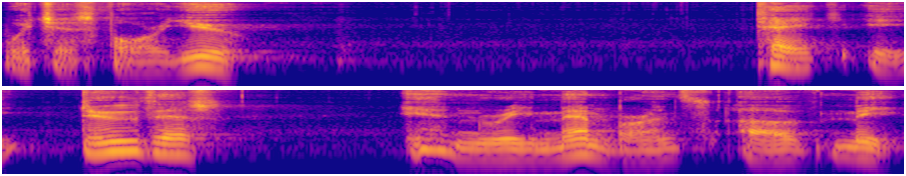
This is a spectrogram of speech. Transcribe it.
which is for you. Take, eat, do this in remembrance of me.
